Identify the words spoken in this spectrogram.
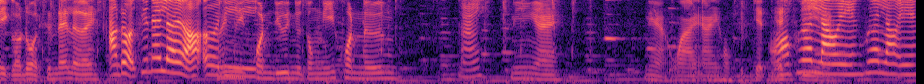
นิกเราโดดขึ้นได้เลยเอาโดดขึ้นได้เลยเหรอเออเฮ้ยดีมีคนยืนอยู่ตรงนี้คนนึง ไหนนี่ไง เนี่ย YI 67 อ๋อ HD เพื่อนเราเองเพื่อนเราเอง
